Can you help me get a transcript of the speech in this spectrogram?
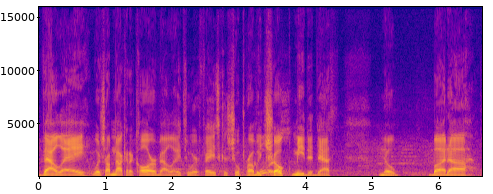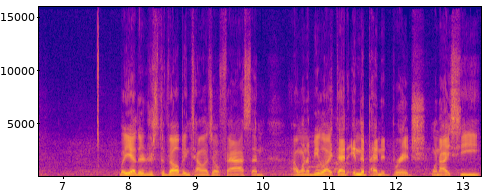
valet, which I'm not going to call her valet to her face because she'll probably choke me to death. No, but uh, but yeah, they're just developing talent so fast, and I want to be like that independent bridge. When I see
